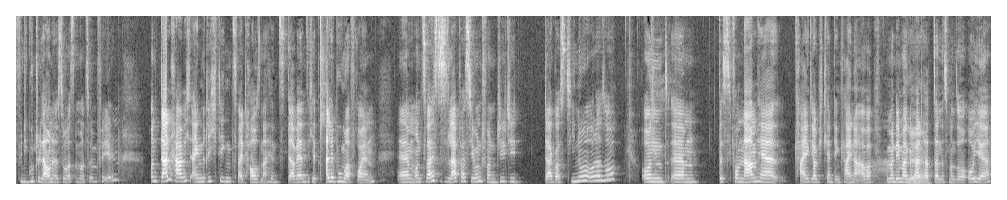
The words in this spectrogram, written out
für die gute Laune ist sowas immer zu empfehlen. Und dann habe ich einen richtigen 2000er-Hit. Da werden sich jetzt alle Boomer freuen. Ähm, und zwar ist es La Passion von Gigi D'Agostino oder so. Und ähm, das vom Namen her, Kai, glaube ich, kennt den keiner, aber wenn man den mal gehört Ja. hat, dann ist man so, oh yeah,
